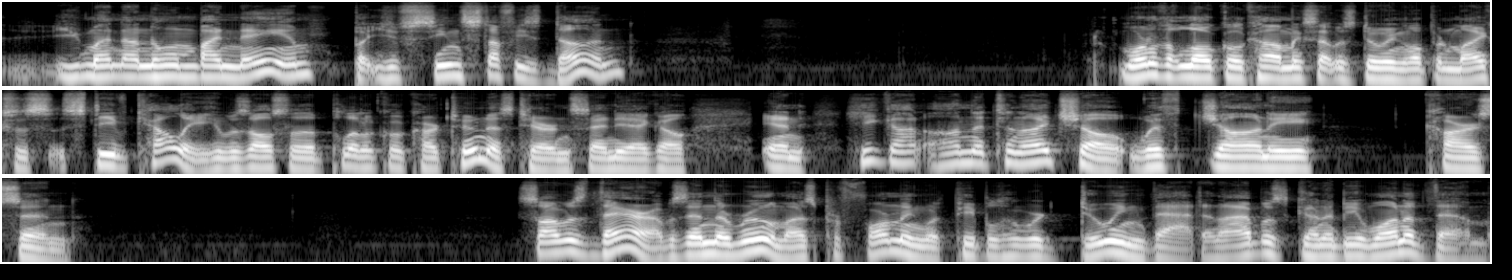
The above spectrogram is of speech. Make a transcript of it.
you might not know him by name, but you've seen stuff he's done. One of the local comics that was doing open mics was Steve Kelley. He was also a political cartoonist here in San Diego. And he got on The Tonight Show with Johnny Carson. So I was there. I was in the room. I was performing with people who were doing that, and I was going to be one of them.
